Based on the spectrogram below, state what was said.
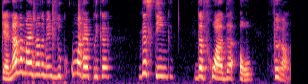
que é nada mais nada menos do que uma réplica da Sting, da Ferroada ou Ferrão.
